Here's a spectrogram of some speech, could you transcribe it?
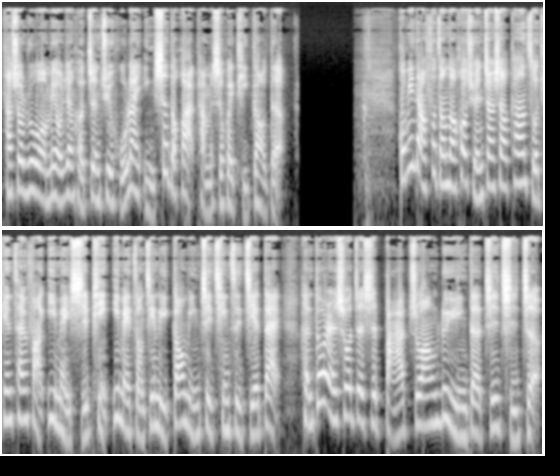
他说如果没有任何证据胡乱影射的话，他们是会提告的。国民党副总统候选人赵少康昨天参访益美食品，益美总经理高明志亲自接待。很多人说这是拔庄绿营的支持者，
